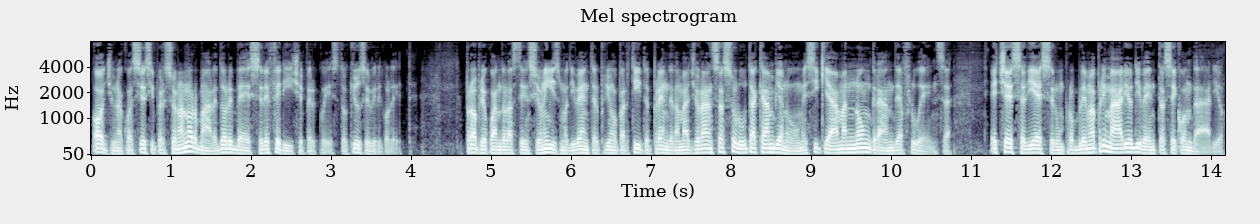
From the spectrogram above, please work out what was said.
oggi una qualsiasi persona normale dovrebbe essere felice per questo. Chiuse virgolette. Proprio quando l'astensionismo diventa il primo partito e prende la maggioranza assoluta cambia nome, si chiama non grande affluenza e cessa di essere un problema primario diventa secondario.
